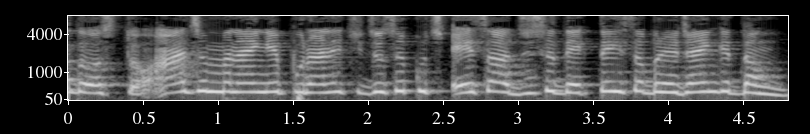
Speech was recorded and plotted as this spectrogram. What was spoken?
दोस्तों, आज हम बनाएँगे पुरानी चीज़ों से कुछ ऐसा जिसे देखते ही सब रह जाएँगे दंग।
